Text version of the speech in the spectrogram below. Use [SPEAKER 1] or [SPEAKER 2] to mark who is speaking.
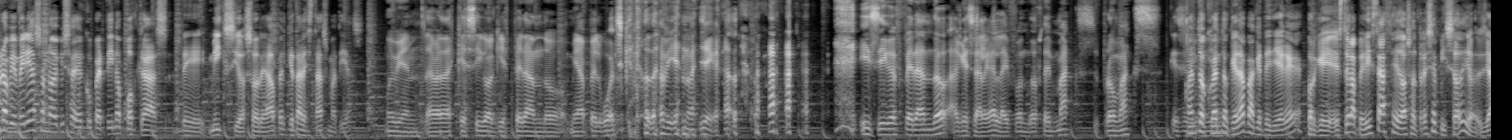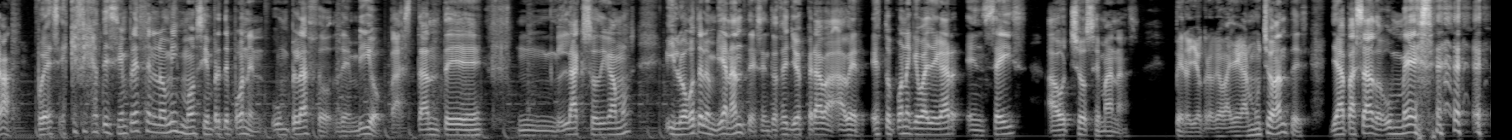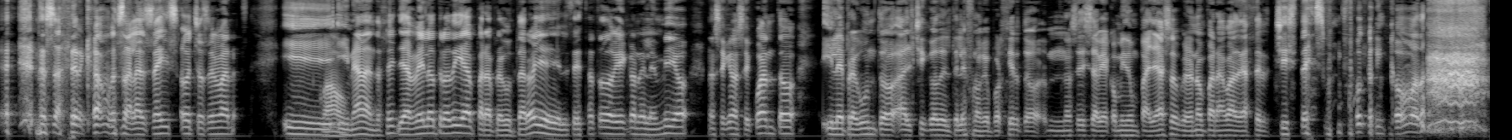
[SPEAKER 1] Bueno, bienvenidos a un nuevo episodio de Cupertino, podcast de Mixio sobre Apple. ¿Qué tal estás, Matías?
[SPEAKER 2] Muy bien, la verdad es que sigo aquí esperando mi Apple Watch que todavía no ha llegado. y sigo esperando a que salga el iPhone 12 Max, Pro Max.
[SPEAKER 1] ¿Cuánto, ¿Cuánto queda para que te llegue? Porque esto lo pediste hace dos o tres episodios ya.
[SPEAKER 2] Pues es que fíjate, siempre hacen lo mismo, siempre te ponen un plazo de envío bastante mm, laxo, digamos, y luego te lo envían antes. Entonces yo esperaba, a ver, esto pone que va a llegar en 6 a 8 semanas. Pero yo creo que va a llegar mucho antes. Ya ha pasado un mes. Nos acercamos a las 6, 8 semanas. Y, nada, entonces ya ve el otro día para preguntar, oye, ¿está todo bien con el envío? No sé qué, no sé cuánto. Y le pregunto al chico del teléfono, que por cierto, no sé si se había comido un payaso, pero no paraba de hacer chistes un poco incómodos.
